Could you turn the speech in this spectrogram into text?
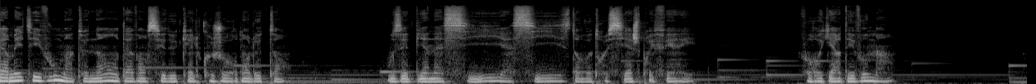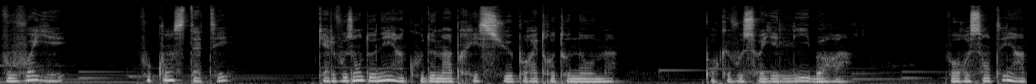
Permettez-vous maintenant d'avancer de quelques jours dans le temps. Vous êtes bien assis, assise dans votre siège préféré. Vous regardez vos mains. Vous voyez, vous constatez qu'elles vous ont donné un coup de main précieux pour être autonome, pour que vous soyez libre. Vous ressentez un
